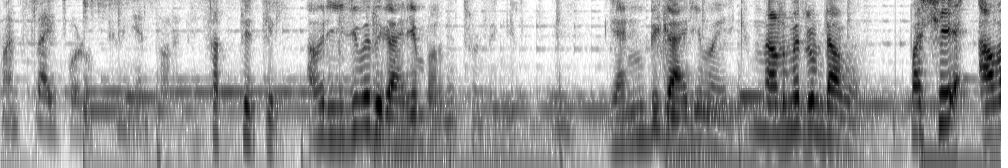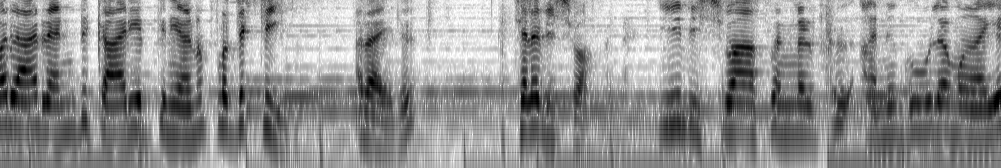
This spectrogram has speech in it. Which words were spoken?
മനസ്സിലായിക്കോളൂ എന്ന് ഞാൻ പറഞ്ഞു. സത്യത്തിൽ അവർ ഇരുപത് കാര്യം പറഞ്ഞിട്ടുണ്ടെങ്കിൽ രണ്ട് കാര്യമായിരിക്കും നടന്നിട്ടുണ്ടാവുക. പക്ഷേ അവർ ആ രണ്ട് കാര്യത്തിനെയാണ് പ്രൊജക്റ്റ് ചെയ്യുന്നത്. അതായത് ചില വിശ്വാസങ്ങൾ. ഈ വിശ്വാസങ്ങൾക്ക് അനുകൂലമായ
